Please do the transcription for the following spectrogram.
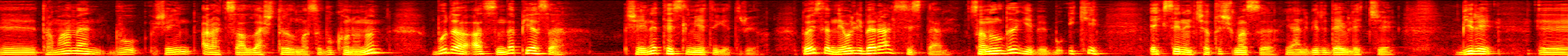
e, tamamen bu şeyin araçsallaştırılması bu konunun, bu da aslında piyasa şeyine teslimiyeti getiriyor. Dolayısıyla neoliberal sistem sanıldığı gibi bu iki eksenin çatışması yani biri devletçi, biri e,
